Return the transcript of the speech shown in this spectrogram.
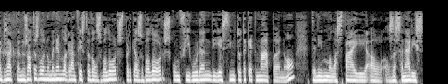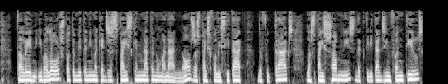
Exacte, nosaltres l'anomenem la gran festa dels valors, perquè els valors configuren, diguéssim, tot aquest mapa, no? Tenim l'espai, el, els escenaris talent i valors, però també tenim aquests espais que hem anat anomenant, no? els espais felicitat de food trucks, l'espai somnis d'activitats infantils,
